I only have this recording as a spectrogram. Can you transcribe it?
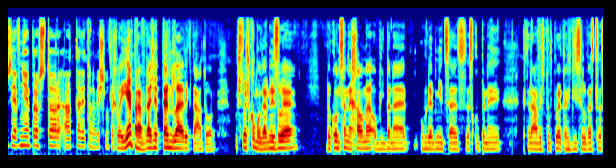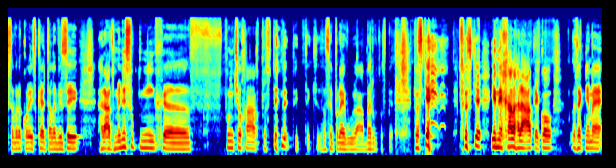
zjevně prostor a tady to nevyšlo. Takhle je pravda, že tenhle diktátor už trošku modernizuje. Dokonce nechal mé oblíbené hudebnice ze skupiny, která vystupuje každý Silvestr v severokorejské televizi, hrát v minisukních, eh, v punčochách, prostě, teď, teď se zase projevuju, já beru to zpět. Prostě, prostě je nechal hrát jako, řekněme,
